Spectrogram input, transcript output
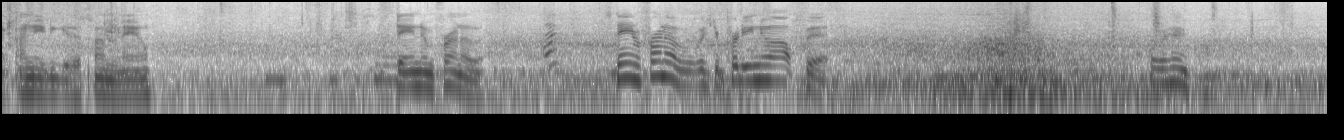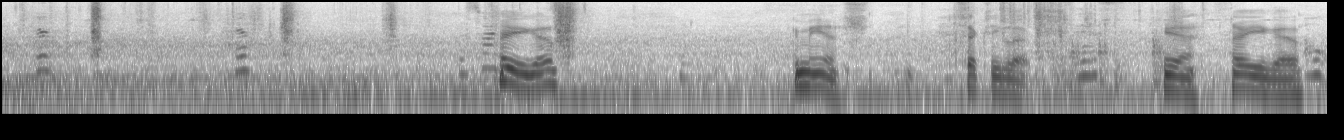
Alright, I need to get a thumbnail. Stand in front of it. What? Stand in front of it with your pretty new outfit. Over here. Here. Here. This one? There you go. Give me a sexy look. This? Yeah, there you go. Oh.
